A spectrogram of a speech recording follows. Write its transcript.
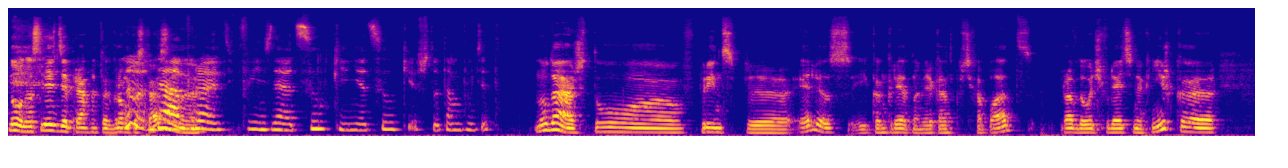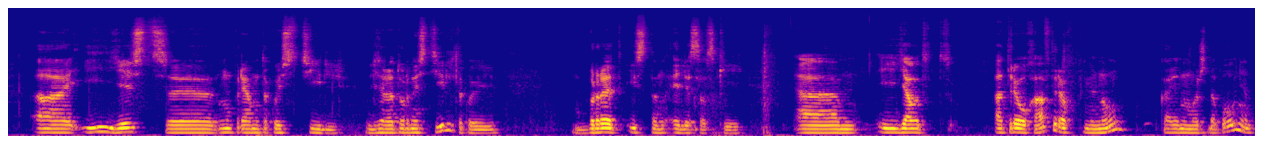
Ну, наследие прям это громко ну, сказано. Да, про, типа, я не знаю, отсылки, не отсылки, что там будет. Ну да, что, в принципе, Элис и конкретно «Американский психопат», правда, очень влиятельная книжка, а, и есть, э, ну, прям такой стиль, литературный стиль, такой Брэд Истон Элисовский. И я вот о трех авторах упомянул, Карина, может, дополнит.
